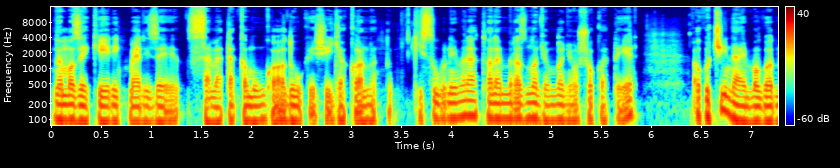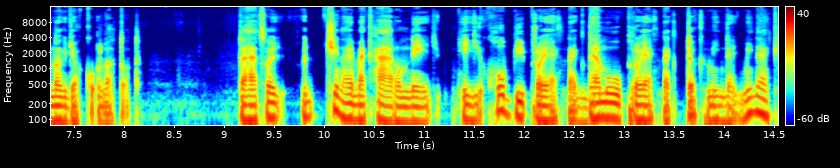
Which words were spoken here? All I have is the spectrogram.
nem azért kérik, mert izé szemetek a munkaadók, és így akarnak kiszúrni veled, hanem mert az nagyon-nagyon sokat ér, akkor csinálj magadnak gyakorlatot. Tehát, hogy csinálj meg három-négy, hívjuk hobbi projektnek, demo projektnek, tök mindegy minek,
